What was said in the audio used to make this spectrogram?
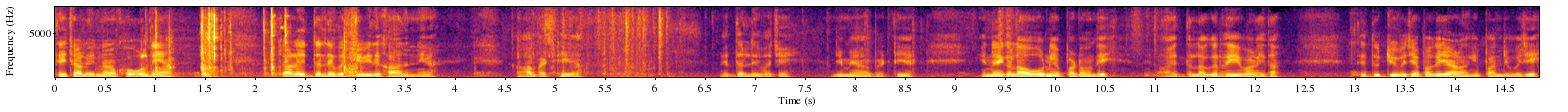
ਤੇ ਚੱਲ ਇਹਨਾਂ ਨੂੰ ਖੋਲਦੇ ਆ ਚੱਲ ਇੱਧਰਲੇ ਬੱਚੇ ਵੀ ਦਿਖਾ ਦਿੰਨੇ ਆ ਆ ਬੈਠੇ ਆ। ਇੱਧਰਲੇ ਬੱਚੇ, ਜਿਵੇਂ ਆ ਬੈਠੇ ਆ। ਇਹਨਾਂ ਦੇ ਕੋਲ ਉਹ ਨਹੀਂ ਆਪਾਂ ਡਾਉਂਦੇ। ਆ ਇੱਧਰਲਾ ਗੁਰਦੇਵ ਵਾਲੇ ਦਾ। ਤੇ ਦੂਜੇ ਵਜੇ ਆਪਾਂ ਗਜਾ ਲਾਂਗੇ 5 ਵਜੇ।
